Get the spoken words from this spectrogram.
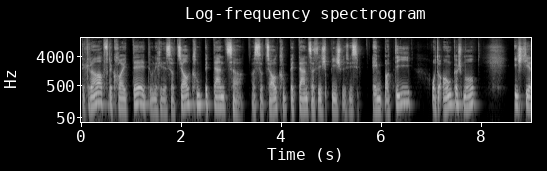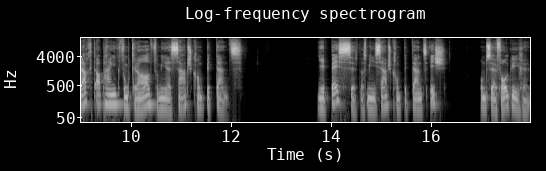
Der Grad der Qualität, die ich in der Sozialkompetenz habe, also Sozialkompetenz, das ist beispielsweise Empathie oder Engagement, ist direkt abhängig vom Grad von meiner Selbstkompetenz. Je besser das meine Selbstkompetenz ist, umso erfolgreicher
